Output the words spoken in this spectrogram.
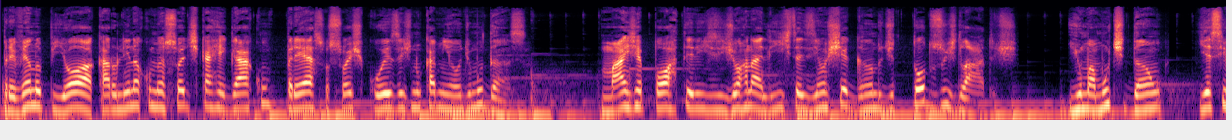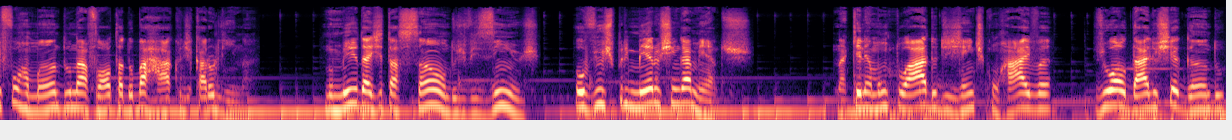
Prevendo o pior, Carolina começou a descarregar com pressa suas coisas no caminhão de mudança. Mais repórteres e jornalistas iam chegando de todos os lados. e uma multidão ia se formando na volta do barraco de Carolina. No meio da agitação dos vizinhos, ouviu os primeiros xingamentos. Naquele amontoado de gente com raiva, viu Aldalho chegando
